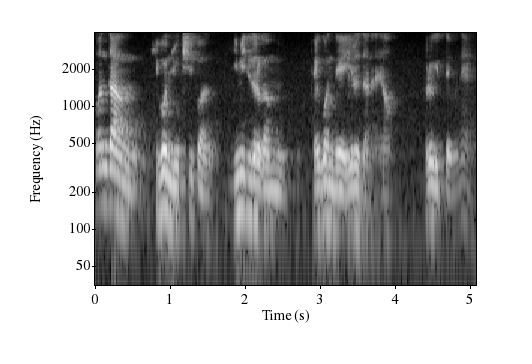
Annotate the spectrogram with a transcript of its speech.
건당 기본 60원 이미지 들어가면 100원 내에 이러잖아요. 그렇기 때문에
